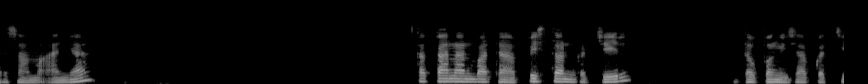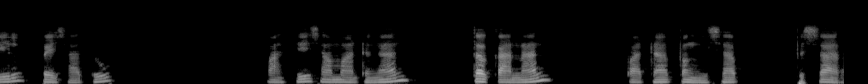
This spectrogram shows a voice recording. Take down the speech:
persamaannya tekanan pada piston kecil atau penghisap kecil P1 pasti sama dengan tekanan pada penghisap besar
